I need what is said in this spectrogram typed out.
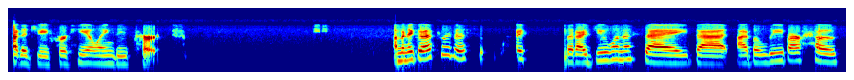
strategy for healing these hurts. I'm going to go through this quick, but I do want to say that I believe our hosts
